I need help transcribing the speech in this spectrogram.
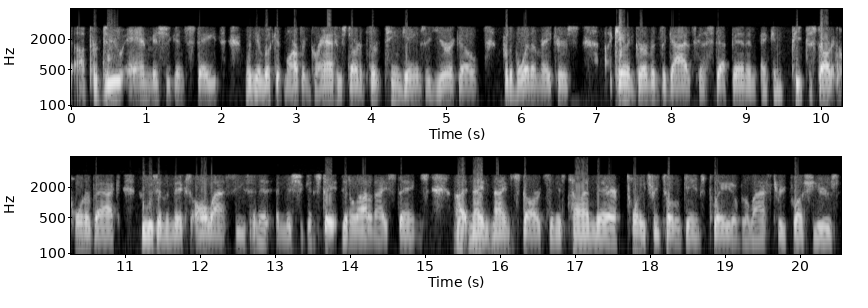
uh, Purdue and Michigan State. When you look at Marvin Grant, who started 13 games a year ago for the Boilermakers, uh, Kalon Gervin's a guy that's going to step in and, and compete to start at cornerback, who was in the mix all last season at, at Michigan State, did a lot of nice things. Uh, nine, nine starts in his time there, 23 total games played over the last three plus years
